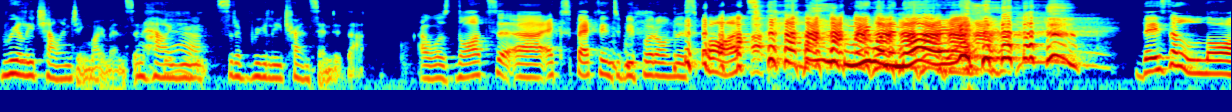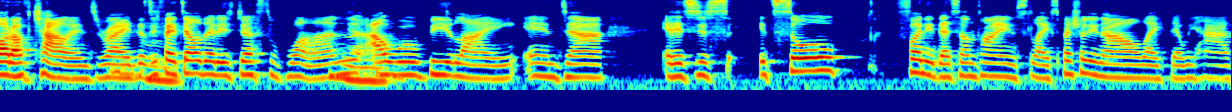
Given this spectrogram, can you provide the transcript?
really challenging moments and how Yeah. you sort of really transcended that? I was not uh, expecting to be put on the spot. We wanna know. There's a lot of challenge, right? Because if I tell that it's just one, Yeah. I will be lying. And uh, and it's just it's so funny that sometimes, like especially now, like that we have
